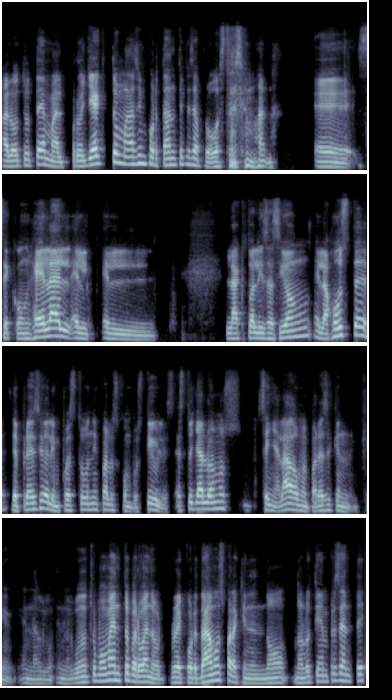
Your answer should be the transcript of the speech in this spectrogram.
al otro tema, el proyecto más importante que se aprobó esta semana. Eh, se congela el, el- el- la actualización, el ajuste de, precio del impuesto único a los combustibles. Esto ya lo hemos señalado, me parece que en, en algún, en algún otro momento, pero bueno, recordamos para quienes no, no lo tienen presente,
